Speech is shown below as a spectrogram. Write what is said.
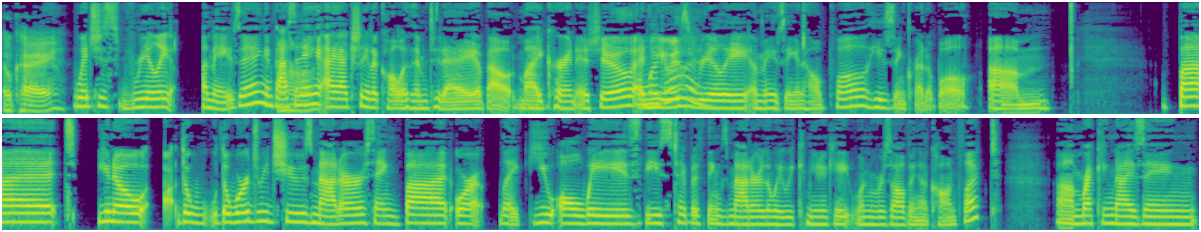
Okay. Which is really amazing and uh-huh. fascinating. Uh-huh. I actually had a call with him today about my mm. current issue, oh and he God. was really amazing and helpful. He's incredible. Um, but you know the the words we choose matter saying but or like you always these type of things matter the way we communicate when resolving a conflict. Um, recognizing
